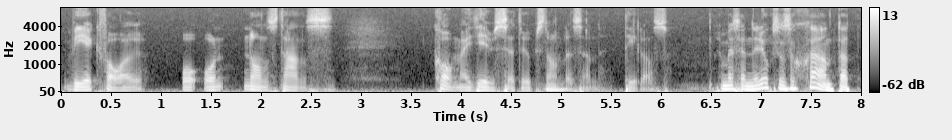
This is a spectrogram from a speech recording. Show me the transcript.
Vi är kvar och, och någonstans kommer ljuset och uppståndelsen till oss. Men sen är det också så skönt att,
